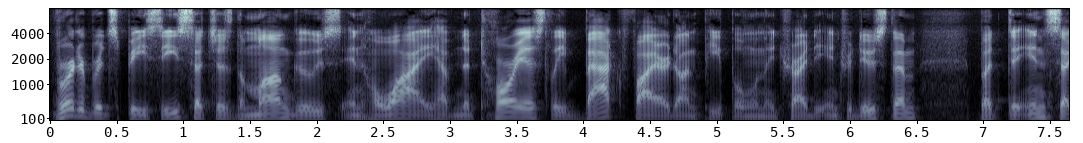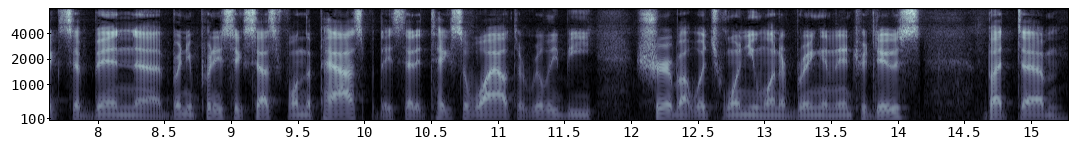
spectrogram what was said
Vertebrate species such as the mongoose in Hawaii have notoriously backfired on people when they tried to introduce them, but the insects have been uh, pretty, pretty successful in the past. But they said it takes a while to really be sure about which one you want to bring and introduce. But um,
